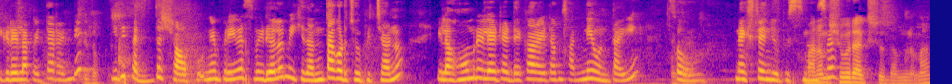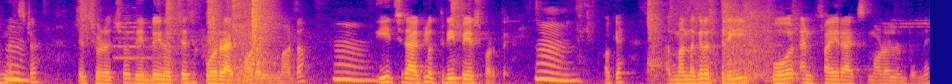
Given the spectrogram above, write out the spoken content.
ఇక్కడ ఇలా పెట్టారండి. ఇది. పెద్ద షాపు నేను ప్రీవియస్ వీడియోలో మీకు ఇదంతా కూడా చూపించాను. ఇలా హోమ్ రిలేటెడ్ డెకార్ ఐటమ్స్ అన్నీ ఉంటాయి. సో నెక్స్ట్ ఏం చూపిస్తున్నాను మనం షూ ర్యాక్స్ చూద్దాం మ్యామ్ నెక్స్ట్ ఇది చూడొచ్చు. దీంట్లో ఇది వచ్చేసి ఫోర్ ర్యాక్ మోడల్ అనమాట ఈచ్ ర్యాక్లో త్రీ పేర్స్ పడతాయి. ఓకే మన దగ్గర three four and five racks model ఉంటుంది.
